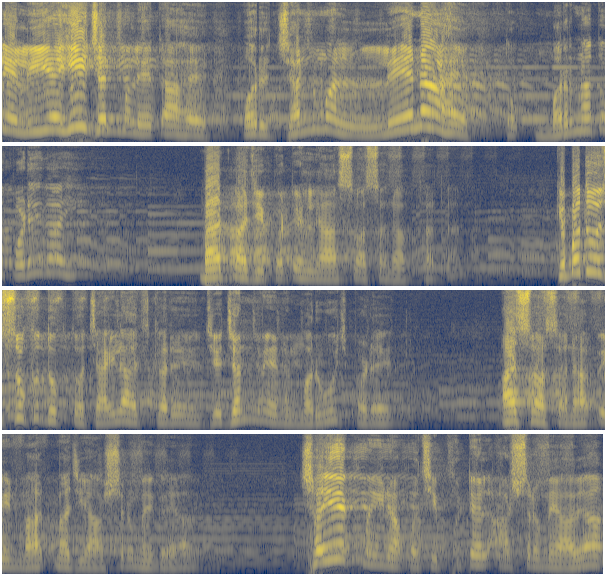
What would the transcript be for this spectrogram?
के लिए ही जन्म लेता है और जन्म लेना है तो मरना तो पड़ेगा ही महात्मा जी पटेल ने आश्वासन आपता था કે બધું સુખ દુઃખ તો ચાલ્યા જ કરે. જે જન્મે એને મરવું જ પડે. આશ્વાસન આપીને મહાત્માજી આશ્રમે ગયા. છ એક મહિના પછી પટેલ આશ્રમે આવ્યા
